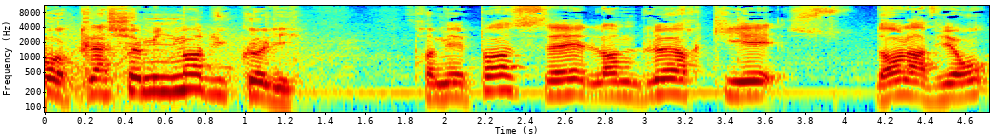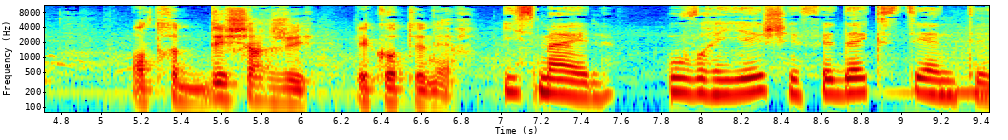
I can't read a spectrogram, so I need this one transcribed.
Donc, l'acheminement du colis. Premier pas, c'est l'handler qui est dans l'avion en train de décharger les conteneurs. Ismaël, ouvrier chez FedEx TNT.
